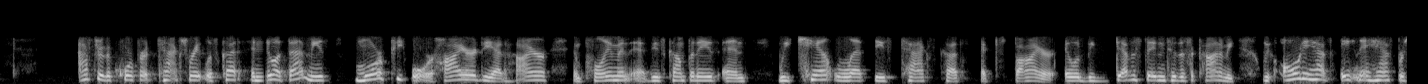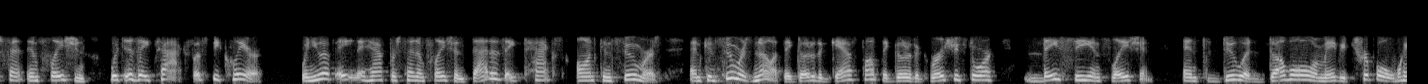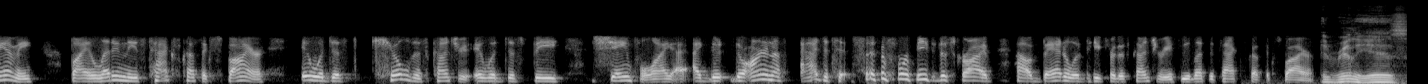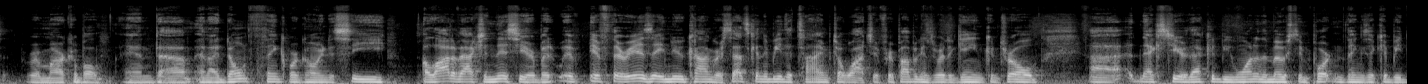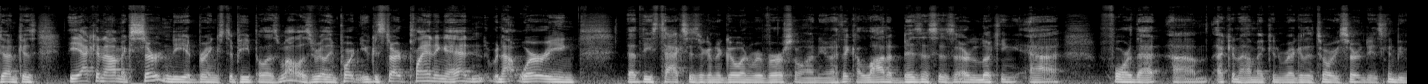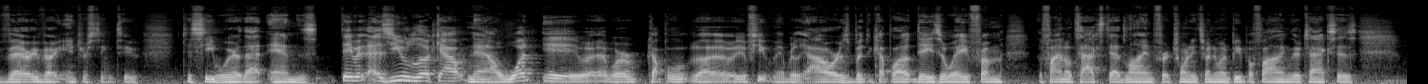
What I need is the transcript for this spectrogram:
after the corporate tax rate was cut, and you know what that means? More people were hired. You had higher employment at these companies, and we can't let these tax cuts expire. It would be devastating to this economy. We already have eight and a half percent inflation, which is a tax. Let's be clear. When you have 8.5% inflation, that is a tax on consumers. And consumers know it. They go to the gas pump, they go to the grocery store, they see inflation. And to do a double or maybe triple whammy by letting these tax cuts expire, it would just kill this country. It would just be shameful. I, I, I, there aren't enough adjectives for me to describe how bad it would be for this country if we let the tax cuts expire. It really is remarkable, and um, and I don't think we're going to see a lot of action this year, but if, if there is a new Congress, that's going to be the time to watch. If Republicans were to gain control uh, next year, that could be one of the most important things that could be done because the economic certainty it brings to people as well is really important. You can start planning ahead and not worrying that these taxes are going to go in reversal on you. And I think a lot of businesses are looking at for that um, economic and regulatory certainty. It's going to be very, very interesting to to see where that ends. David, as you look out now, what uh, we're a couple, uh, a few, really hours, but a couple of days away from the final tax deadline for 2021. People filing their taxes.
